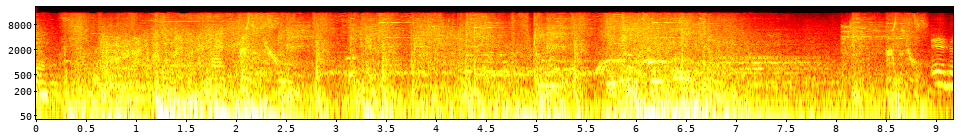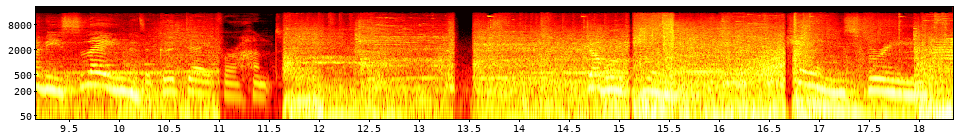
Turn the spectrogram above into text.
Enemy slain. It's a good day for a hunt. Double kill. Killing spree.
